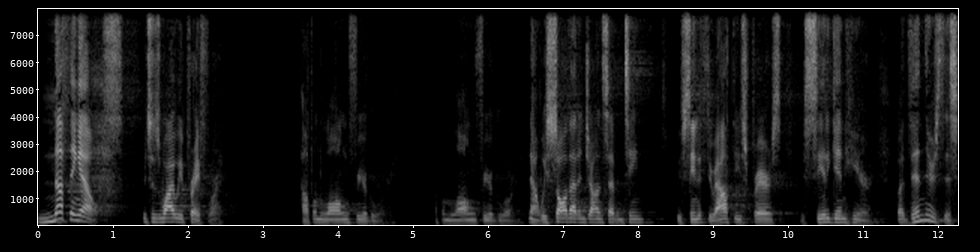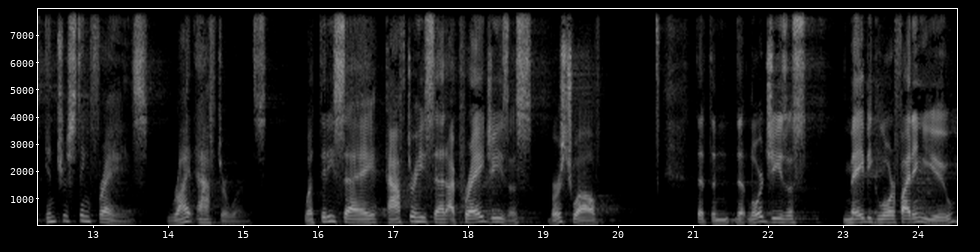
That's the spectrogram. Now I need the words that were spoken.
Nothing else, which is why we pray for it. Help them long for your glory. Help them long for your glory. Now, we saw that in John 17. We've seen it throughout these prayers. We see it again here. But then there's this interesting phrase right afterwards What did he say after he said, I pray, Jesus, verse 12, that, the, that Lord Jesus may be glorified in you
